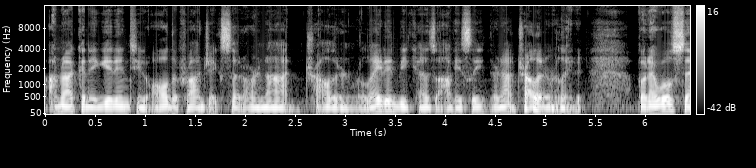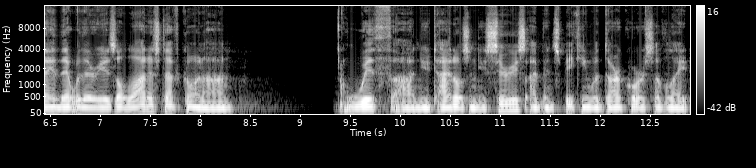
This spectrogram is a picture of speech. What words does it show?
I'm not going to get into all the projects that are not Tralodren related because obviously they're not Tralodren related. But I will say that there is a lot of stuff going on with uh, new titles and new series. I've been speaking with Dark Horse of late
